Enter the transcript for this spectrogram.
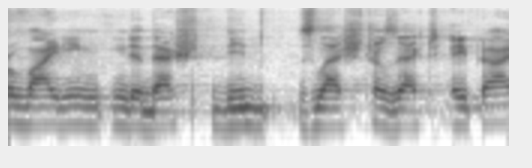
providing in the dash d slash transact API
